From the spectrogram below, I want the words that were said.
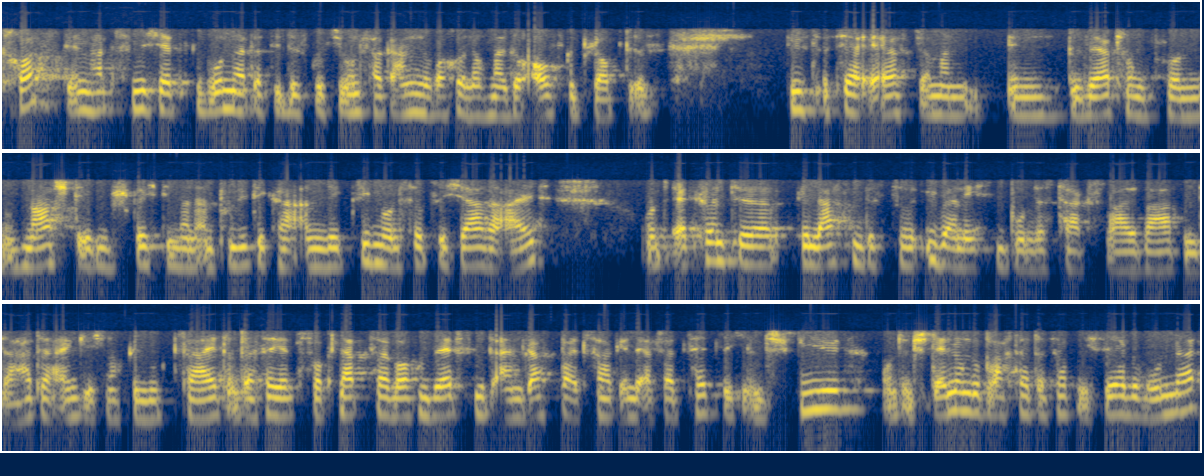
Trotzdem hat es mich jetzt gewundert, dass die Diskussion vergangene Woche nochmal so aufgeploppt ist. Dies ist ja erst, wenn man in Bewertung von Maßstäben spricht, die man an Politiker anlegt, 47 Jahre alt. Und er könnte gelassen bis zur übernächsten Bundestagswahl warten. Da hat er eigentlich noch genug Zeit. Und dass er jetzt vor knapp zwei Wochen selbst mit einem Gastbeitrag in der FAZ sich ins Spiel und in Stellung gebracht hat, das hat mich sehr gewundert.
